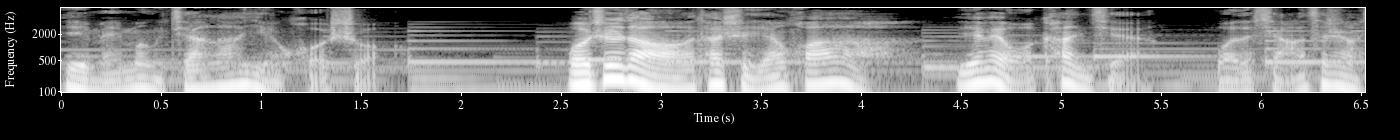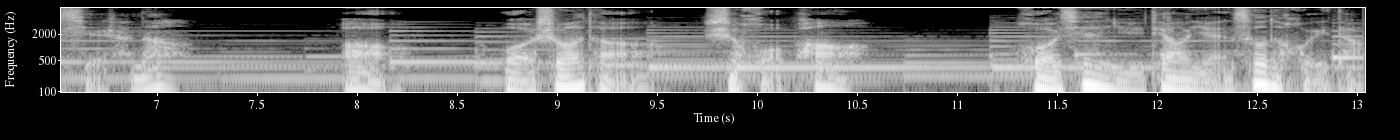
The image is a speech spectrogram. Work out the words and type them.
一枚孟加拉烟火说：“我知道他是烟花啊，因为我看见我的匣子上写着呢。”哦，我说的是火炮。火箭语调严肃地回答：“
